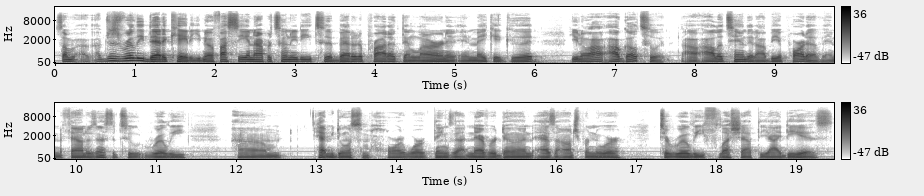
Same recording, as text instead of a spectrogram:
so I'm, I'm, just really dedicated. You know, if I see an opportunity to better the product and learn and, and make it good, you know, I'll, I'll go to it. I'll, I'll, attend it. I'll be a part of it. And the Founders Institute really um, had me doing some hard work, things that I'd never done as an entrepreneur, to really flush out the ideas.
